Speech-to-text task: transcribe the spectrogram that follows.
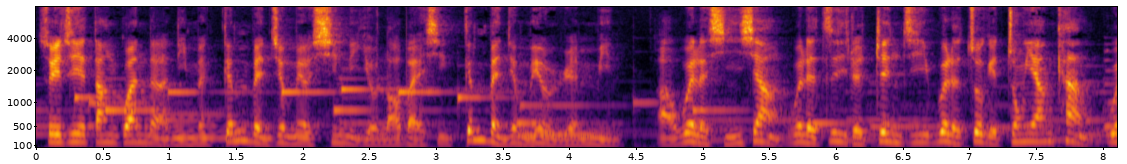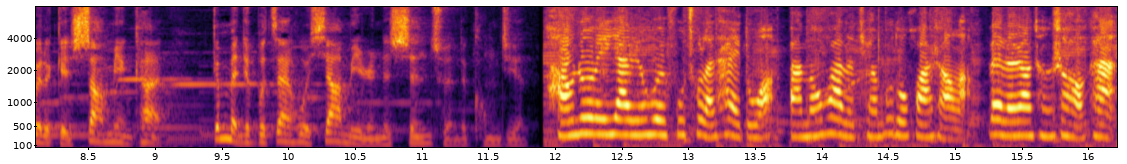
所以这些当官的，你们根本就没有心里有老百姓，根本就没有人民啊！为了形象，为了自己的政绩，为了做给中央看，为了给上面看。根本就不在乎下面人的生存的空间。杭州为亚运会付出了太多，把能画的全部都画上了。为了让城市好看，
